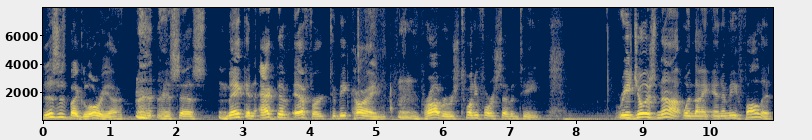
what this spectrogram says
This is by Gloria. it says, Make an active effort to be kind. Proverbs 24 17. Rejoice not when thy enemy falleth,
